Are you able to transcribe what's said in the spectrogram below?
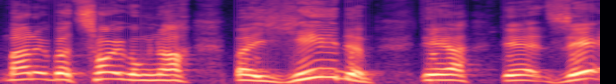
meiner Überzeugung nach, bei jedem, der, der sehr,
